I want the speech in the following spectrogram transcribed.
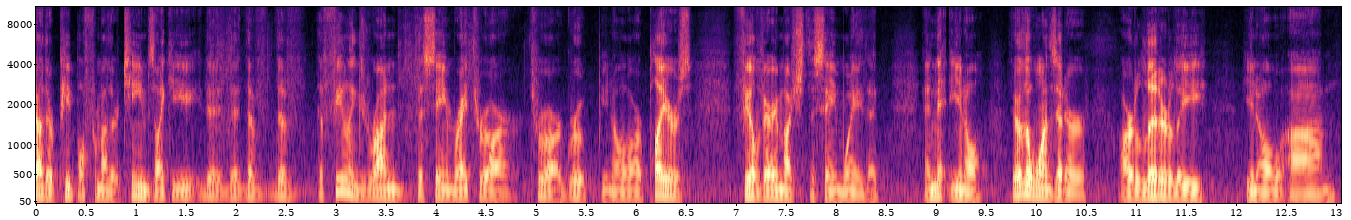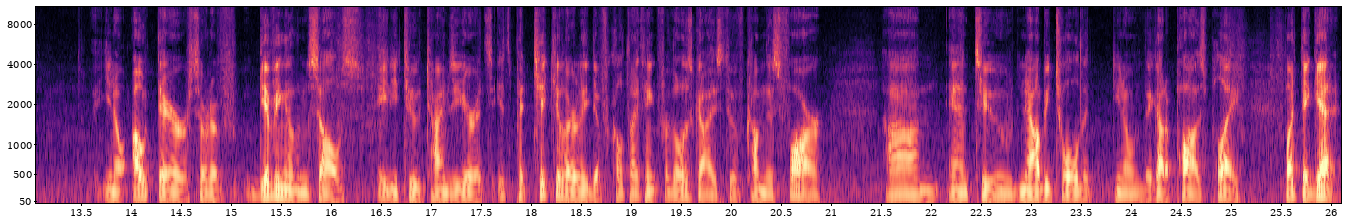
other people from other teams like you, the, the, the, the, feelings run the same right through our through our group you know our players feel very much the same way that and you know they're the ones that are are literally you know um, you know, out there sort of giving themselves 82 times a year. It's, it's particularly difficult, I think, for those guys to have come this far um, and to now be told that, you know, they got to pause play. But they get it.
